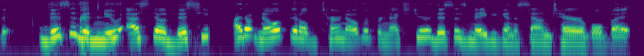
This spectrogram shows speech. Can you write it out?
this is a new Esto this year. I don't know if it'll turn over for next year. This is maybe going to sound terrible, but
